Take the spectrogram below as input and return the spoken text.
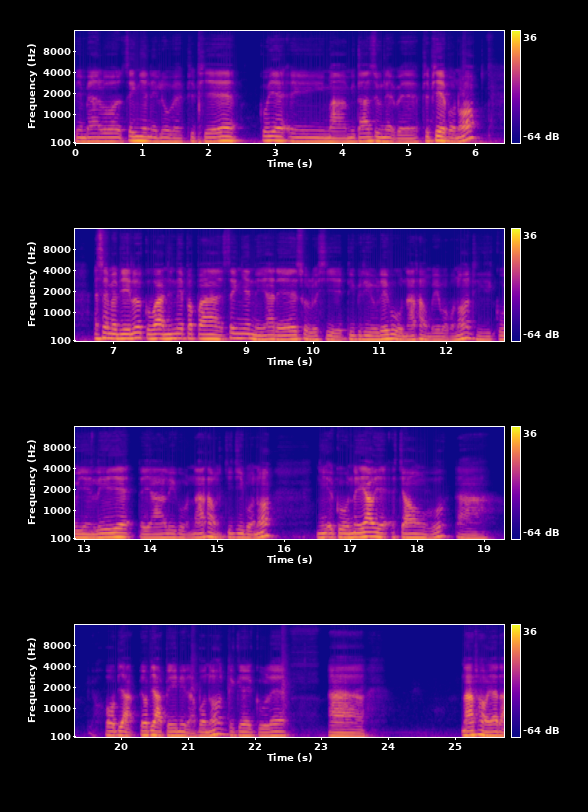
ပင်ပန်းလို့စိတ်ညစ်နေလို့ပဲဖြစ်ဖြစ်ကိုယ့်ရဲ့အိမ်မှာမိသားစုနဲ့ပဲဖြစ်ဖြစ်ပေါ့နော်အစင်မပြေလို့ကိုကနည်းနည်းပပစိတ်ညစ်နေရတယ်ဆိုလို့ရှိရင်ဒီဗီဒီယိုလေးကိုနားထောင်ပေးပါပေါ့နော်ဒီကိုရင်လေးရဲ့တရားလေးကိုနားထောင်ကြည့်ကြည့်ပေါ့နော် ညီအကိုနှစ်ယောက်ရဲ့အကြောင်းကိုဒါဟောပြပြောပြပေးနေတာပေါ့နော်တကယ်ကိုလည်းအာနားထောင်ရတာ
